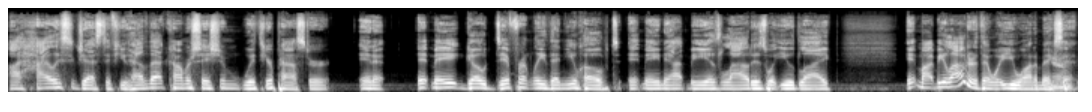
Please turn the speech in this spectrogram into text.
I highly suggest if you have that conversation with your pastor, and it it may go differently than you hoped. It may not be as loud as what you'd like. It might be louder than what you want to mix Yeah. it.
